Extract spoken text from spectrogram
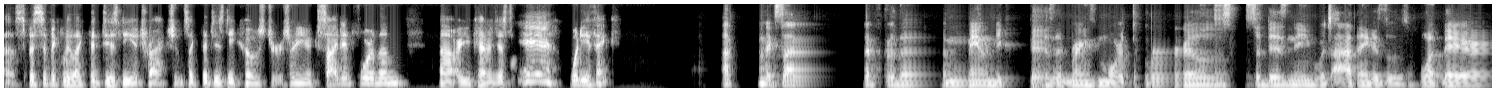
uh, specifically like the Disney attractions, like the Disney coasters? Are you excited for them? Uh, are you kind of just, eh? What do you think? I'm excited for the mainly because it brings more thrills to Disney, which I think is what they're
